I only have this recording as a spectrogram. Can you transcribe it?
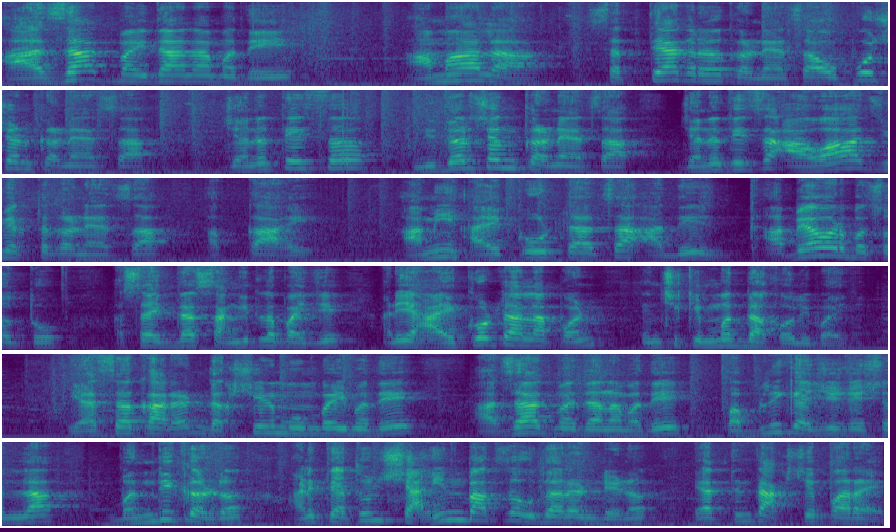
आझाद मैदानामध्ये आम्हाला सत्याग्रह करण्याचा उपोषण करण्याचा जनतेचं निदर्शन करण्याचा जनतेचा आवाज व्यक्त करण्याचा हक्क आहे. आम्ही हायकोर्टाचा आदेश धाब्यावर बसवतो असं एकदा सांगितलं पाहिजे आणि हायकोर्टाला पण त्यांची किंमत दाखवली पाहिजे. याचं कारण दक्षिण मुंबईमध्ये आझाद मैदानामध्ये पब्लिक ॲज्युटेशनला बंदी करणं आणि त्यातून शाहीनबागचं उदाहरण देणं हे अत्यंत आक्षेपार आहे.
